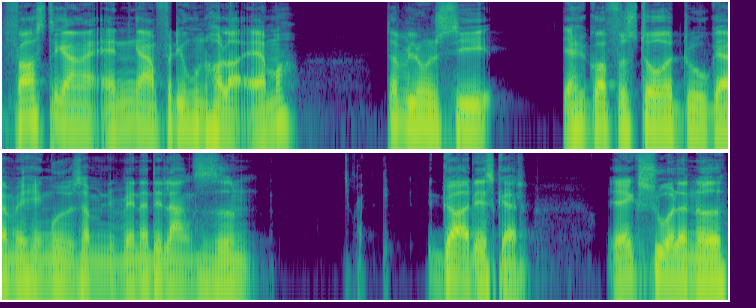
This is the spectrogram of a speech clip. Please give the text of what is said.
Første gang og anden gang, fordi hun holder af mig, der vil hun sige, jeg kan godt forstå, at du gerne vil hænge ud sammen med dine venner, det er lang tid siden. Gør det, skat. Jeg er ikke sur eller noget,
